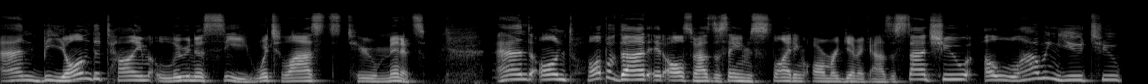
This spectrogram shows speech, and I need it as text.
and Beyond the Time Luna Sea, which lasts 2 minutes. And on top of that, it also has the same sliding armor gimmick as the statue, allowing you to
